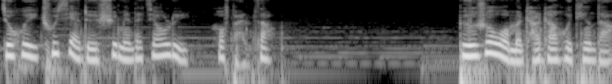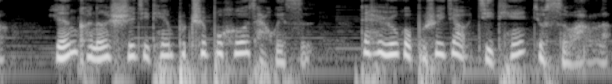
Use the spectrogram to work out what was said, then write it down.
就会出现对睡眠的焦虑和烦躁。比如说，我们常常会听到，人可能十几天不吃不喝才会死，但是如果不睡觉，几天就死亡了。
